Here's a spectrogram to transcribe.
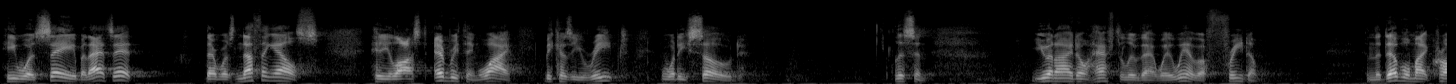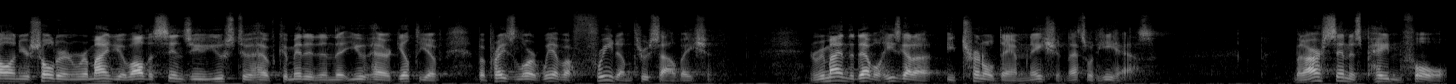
He was saved, but that's it. There was nothing else. He lost everything. Why? Because he reaped what he sowed. Listen, you and I don't have to live that way. We have a freedom. And the devil might crawl on your shoulder and remind you of all the sins you used to have committed and that you are guilty of. But praise the Lord, we have a freedom through salvation. And remind the devil he's got an eternal damnation. That's what he has. But our sin is paid in full.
